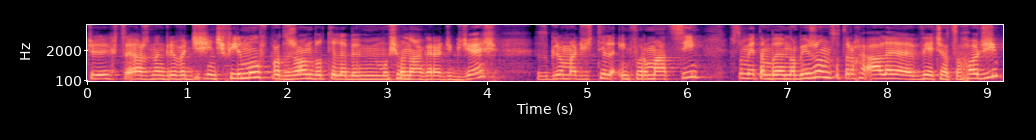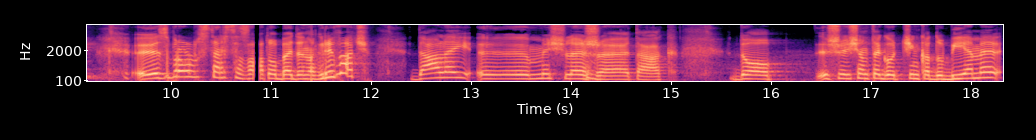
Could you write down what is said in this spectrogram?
czy chcę aż nagrywać 10 filmów pod rząd, bo tyle bym musiał nagrać gdzieś, zgromadzić tyle informacji. W sumie tam byłem na bieżąco trochę, ale wiecie o co chodzi. Z Brawl Starsa za to będę nagrywać. Dalej yy, myślę, że tak do 60 odcinka dobijemy.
